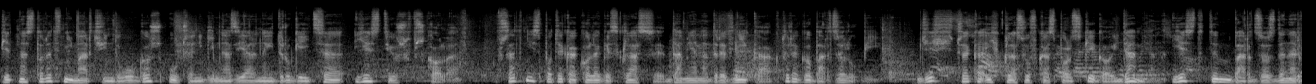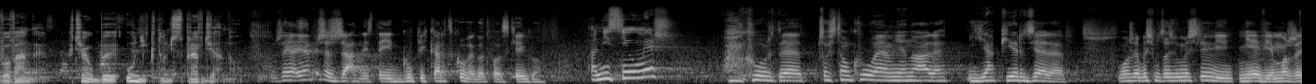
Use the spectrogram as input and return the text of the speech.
15-letni Marcin Długosz, uczeń gimnazjalnej drugiej C, jest już w szkole. W szatni spotyka kolegę z klasy, Damiana Drewnika, którego bardzo lubi. Dziś czeka ich klasówka z polskiego i Damian jest tym bardzo zdenerwowany. Chciałby uniknąć sprawdzianu. Że ja nie piszę żadnej z tej głupich kartkówek od polskiego. A nic nie umiesz? O kurde, coś tam kułem, nie no, ale ja pierdzielę. Pff, Może byśmy coś wymyślili, nie wiem, może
